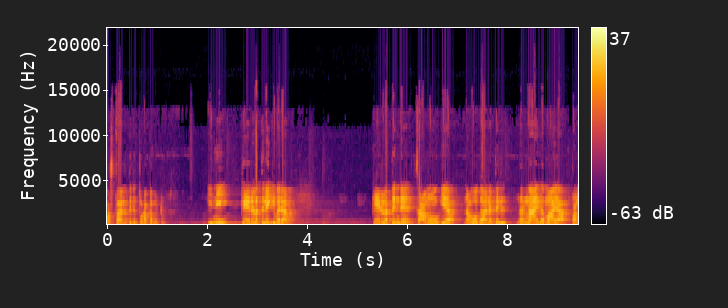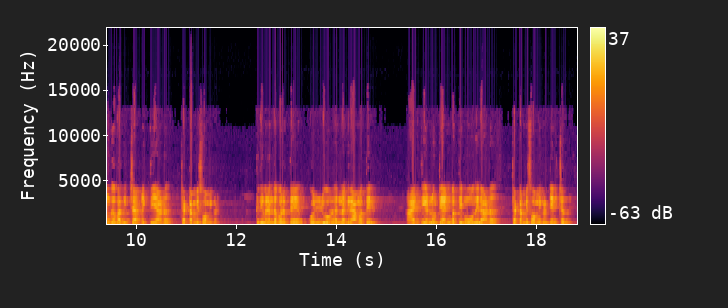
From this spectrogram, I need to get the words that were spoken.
പ്രസ്ഥാനത്തിന് തുടക്കമിട്ടു. ഇനി കേരളത്തിലേക്ക് വരാം. കേരളത്തിന്റെ സാമൂഹ്യ നവോത്ഥാനത്തിൽ നിർണായകമായ പങ്ക് വഹിച്ച വ്യക്തിയാണ് ചട്ടമ്പി സ്വാമികൾ. തിരുവനന്തപുരത്തെ കൊല്ലൂർ എന്ന ഗ്രാമത്തിൽ ആയിരത്തി എണ്ണൂറ്റി അൻപത്തി മൂന്നിലാണ് ചട്ടമ്പി സ്വാമികൾ ജനിച്ചത്.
